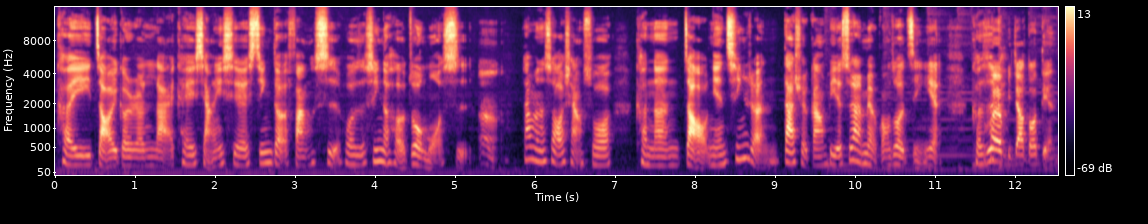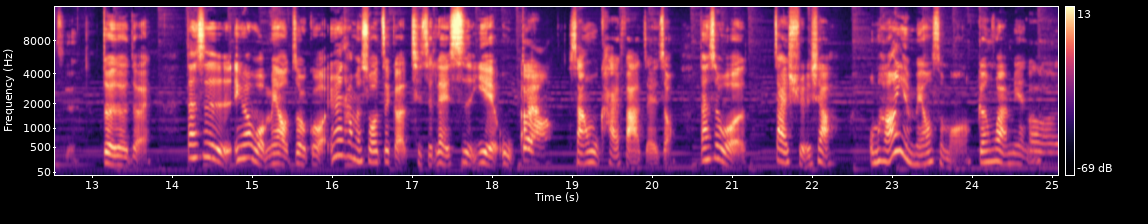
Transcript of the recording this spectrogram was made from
可以找一个人来，可以想一些新的方式，或者是新的合作模式。嗯。他们那时候想说，可能找年轻人，大学刚毕业，虽然没有工作经验，可是会有比较多点子。对对对，但是因为我没有做过，因为他们说这个其实类似业务吧，对啊，商务开发这种。但是我在学校，我们好像也没有什么跟外面呃，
